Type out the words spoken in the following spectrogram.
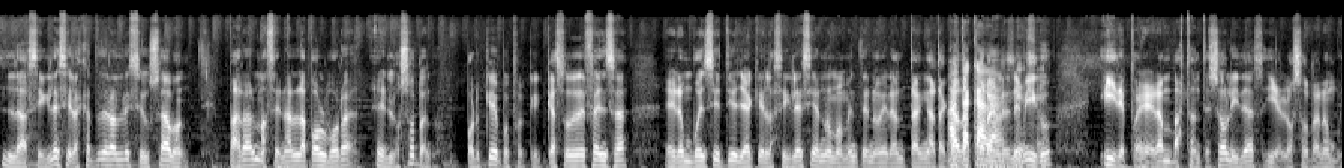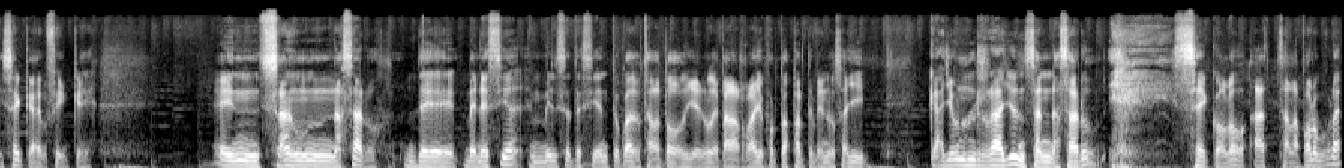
las iglesias y las catedrales se usaban para almacenar la pólvora en los sótanos. ¿Por qué? Pues porque en caso de defensa era un buen sitio, ya que las iglesias normalmente no eran tan atacadas, Atacadas, por el sí, enemigo y después eran bastante sólidas y en los sótanos muy secas, en fin, que en San Nazaro de Venecia, en 1700, cuando estaba todo lleno de pararrayos por todas partes, menos allí, cayó un rayo en San Nazaro y se coló hasta la pólvora,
